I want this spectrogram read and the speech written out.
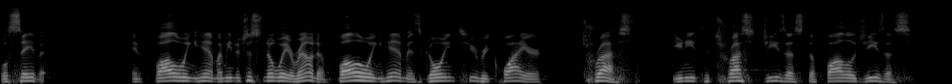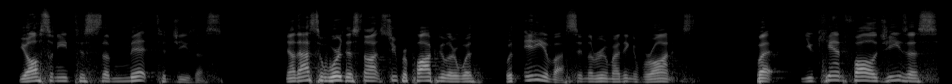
will save it. And following him, I mean, there's just no way around it. Following him is going to require trust. You need to trust Jesus to follow Jesus. You also need to submit to Jesus. Now, that's a word that's not super popular with, with any of us in the room, I think, if we're honest. But you can't follow Jesus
